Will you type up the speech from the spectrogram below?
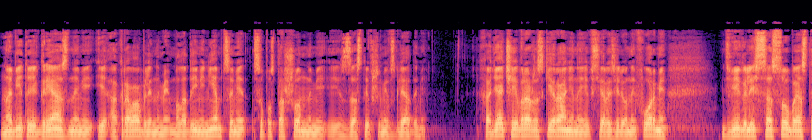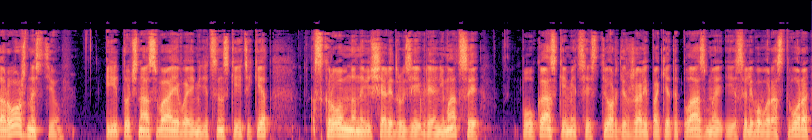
набитые грязными и окровавленными молодыми немцами с опустошенными и застывшими взглядами. Ходячие вражеские раненые в серо-зеленой форме двигались с особой осторожностью и, точно осваивая медицинский этикет, скромно навещали друзей в реанимации, по указке медсестер держали пакеты плазмы и солевого раствора,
